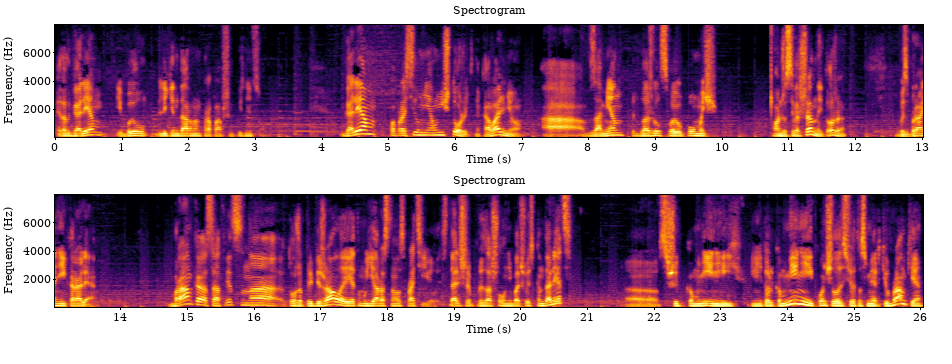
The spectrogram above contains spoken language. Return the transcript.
Этот голем и был легендарным пропавшим кузнецом. Голем попросил меня уничтожить наковальню, а взамен предложил свою помощь, он же совершенный тоже, в избрании короля. Бранка, соответственно, тоже прибежала и этому яростно воспротивилась. Дальше произошел небольшой скандалец, э, сшибка мнений и не только мнений, кончилось все это смертью Бранки,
